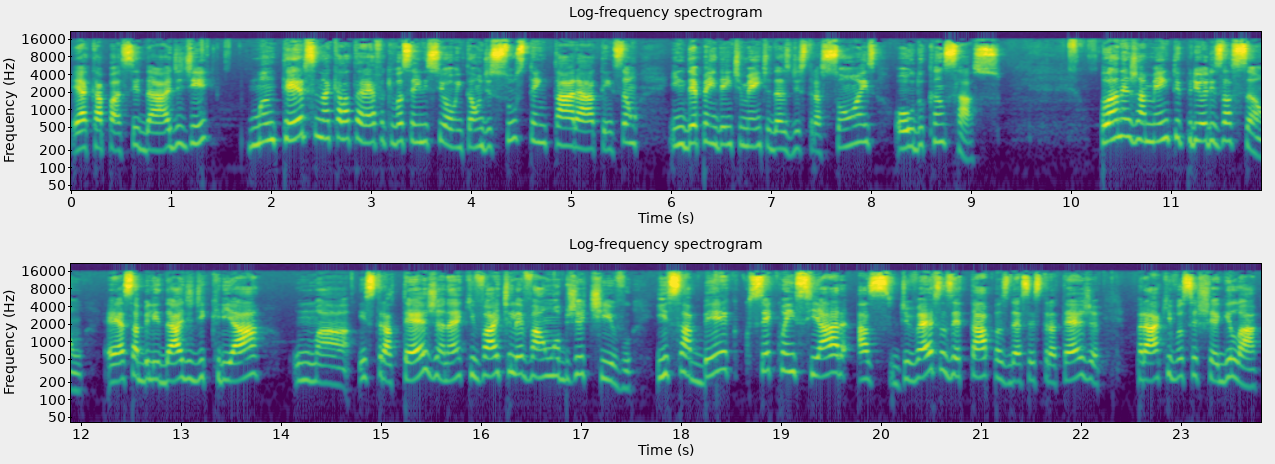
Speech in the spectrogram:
é a capacidade de manter-se naquela tarefa que você iniciou, então de sustentar a atenção independentemente das distrações ou do cansaço. Planejamento e priorização é essa habilidade de criar uma estratégia né, que vai te levar a um objetivo e saber sequenciar as diversas etapas dessa estratégia para que você chegue lá.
